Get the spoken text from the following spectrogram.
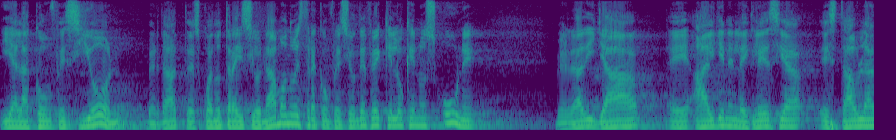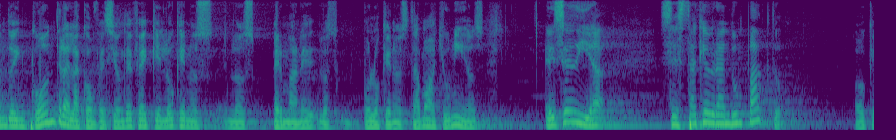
y a la confesión, ¿verdad? Entonces, cuando traicionamos nuestra confesión de fe, que es lo que nos une, ¿verdad? Y ya eh, alguien en la iglesia está hablando en contra de la confesión de fe, que es lo que nos, nos por lo que nos estamos aquí unidos, ese día se está quebrando un pacto, ¿ok?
